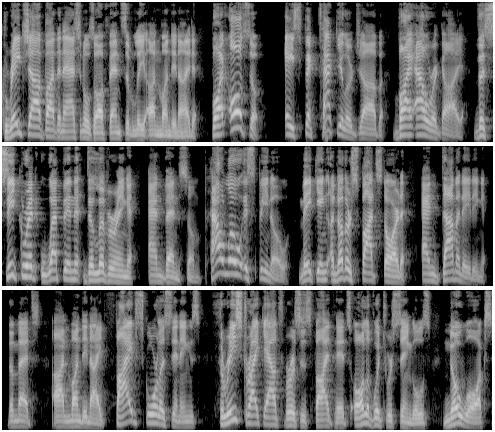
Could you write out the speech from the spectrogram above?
Great job by the Nationals offensively on Monday night, but also a spectacular job by our guy, the secret weapon delivering and then some. Paolo Espino making another spot start and dominating the Mets on Monday night. Five scoreless innings, three strikeouts versus five hits, all of which were singles, no walks.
